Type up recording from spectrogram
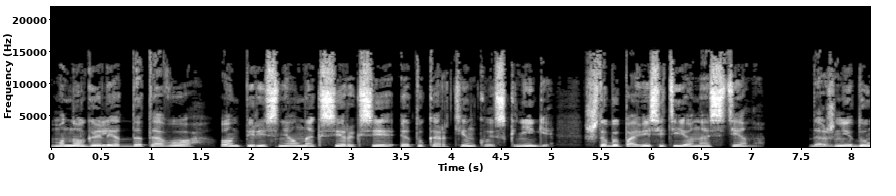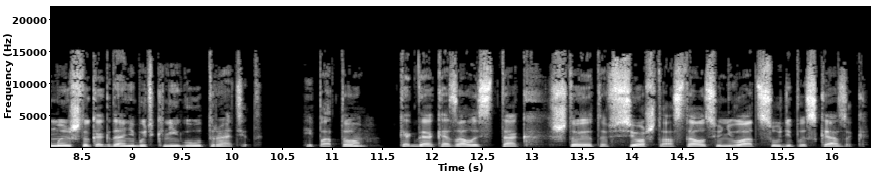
Много лет до того он переснял на ксероксе эту картинку из книги, чтобы повесить ее на стену, даже не думая, что когда-нибудь книгу утратит. И потом, когда оказалось так, что это все, что осталось у него от судеб и сказок,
